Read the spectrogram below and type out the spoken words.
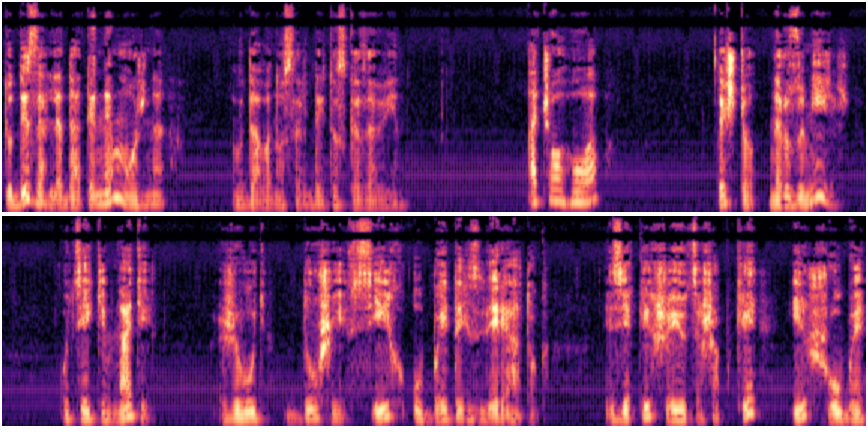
Туди заглядати не можна, вдавано сердито сказав він. А чого? Ти що, не розумієш? У цій кімнаті живуть душі всіх убитих звіряток, з яких шиються шапки і шуби.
